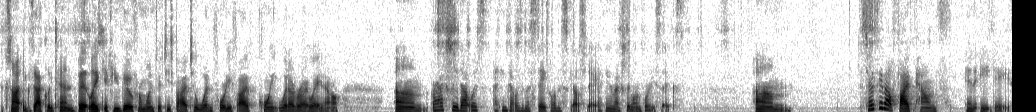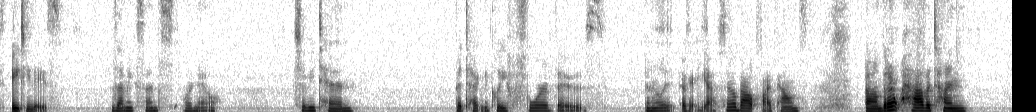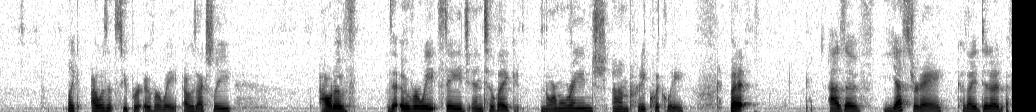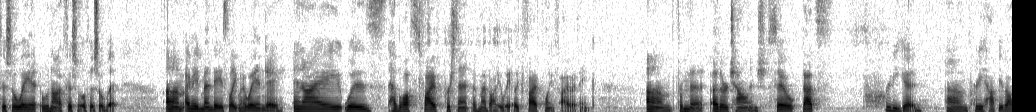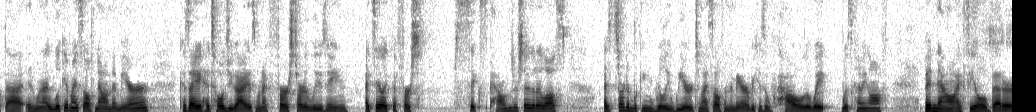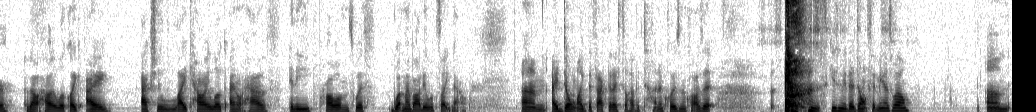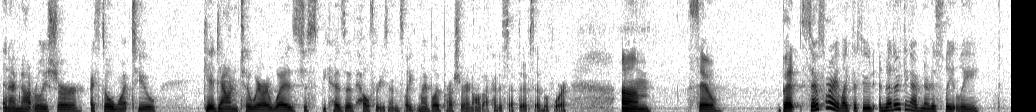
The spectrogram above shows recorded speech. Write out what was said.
it's not exactly 10, but like if you go from 155 to 145 point whatever I weigh now, um, or actually that was, I think that was a mistake on the scale today. I think I'm actually 146. Um, so I'd say about five pounds in eight days, 18 days. Does that make sense or no? Should be 10, but technically four of those. And really, okay, yeah, so about five pounds. Um, but I don't have a ton, like, I wasn't super overweight. I was actually out of the overweight stage into like normal range um, pretty quickly. But as of yesterday, because I did an official weigh in, well, not official, official, but um, I made Mondays like my weigh in day, and I was have lost five percent of my body weight, like five point five, I think, um, from the other challenge. So that's pretty good. I'm pretty happy about that. And when I look at myself now in the mirror, because I had told you guys when I first started losing, I'd say like the first six pounds or so that I lost, I started looking really weird to myself in the mirror because of how the weight was coming off. But now I feel better about how I look. Like I actually like how I look. I don't have any problems with what my body looks like now. Um, I don't like the fact that I still have a ton of clothes in the closet. excuse me, that don't fit me as well. Um, and I'm not really sure. I still want to get down to where I was just because of health reasons, like my blood pressure and all that kind of stuff that I've said before. Um, so, but so far I like the food. Another thing I've noticed lately,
